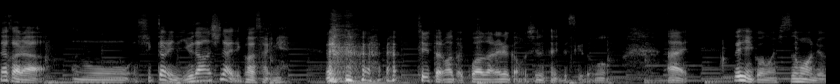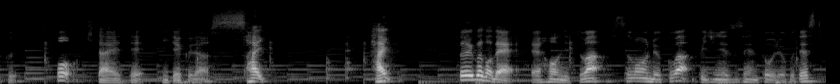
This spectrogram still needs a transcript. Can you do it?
だから、あのー、しっかりね、油断しないでくださいね。って言ったらまた怖がられるかもしれないんですけども、はい。ぜひこの質問力を鍛えてみてください。はい。ということで、え本日は質問力はビジネス戦闘力です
